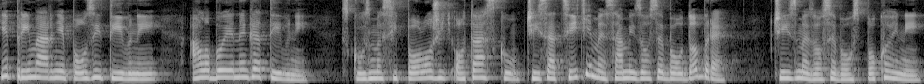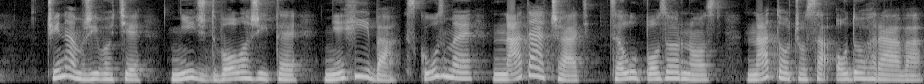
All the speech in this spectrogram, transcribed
je primárne pozitívny alebo je negatívny. Skúsme si položiť otázku, či sa cítime sami so sebou dobre, či sme so sebou spokojní, či nám v živote nič dôležité nechýba. Skúsme natáčať celú pozornosť na to, čo sa odohráva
